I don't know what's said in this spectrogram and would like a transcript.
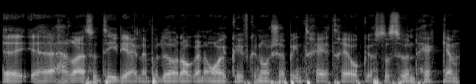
eh, här har alltså tidigare på lördagen AIK IFK Norrköping 3-3 och Östersund Häcken.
